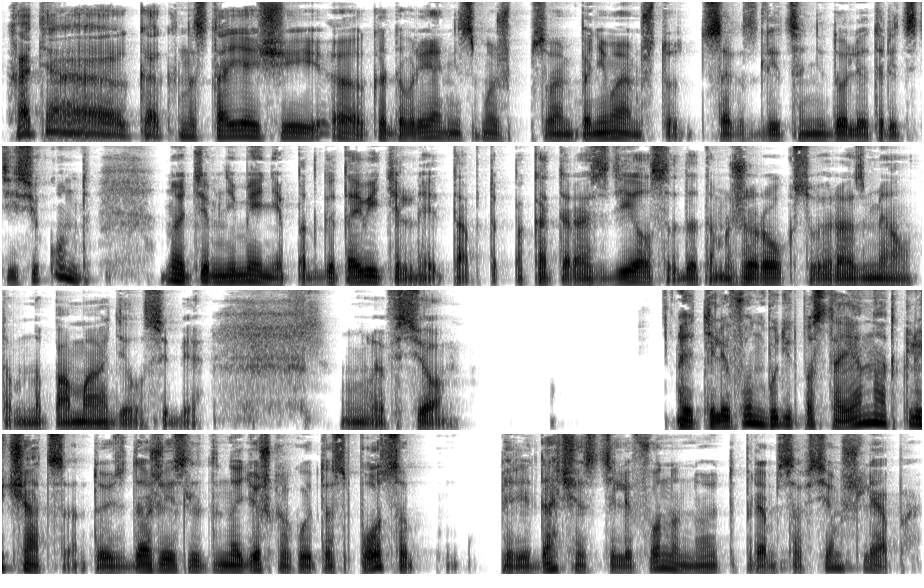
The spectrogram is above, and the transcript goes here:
Хотя, как настоящий э, кадаврианец, мы с вами понимаем, что секс длится не доли 30 секунд, но тем не менее подготовительный этап, пока ты разделся, да там жирок свой размял, там напомадил себе, все. Э, телефон будет постоянно отключаться. То есть даже если ты найдешь какой-то способ, передача с телефона, ну это прям совсем шляпа.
